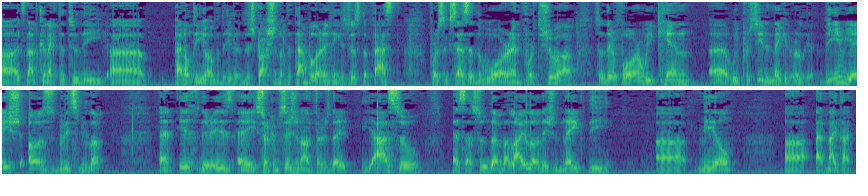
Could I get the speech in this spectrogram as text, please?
uh, it's not connected to the uh, penalty of the destruction of the temple or anything. It's just a fast for success in the war and for teshuva. So therefore, we can uh, we proceed and make it earlier. V'im yesh oz bris milah, and if there is a circumcision on Thursday, yasu esasuda balaylo, they should make the uh, meal uh, at nighttime.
